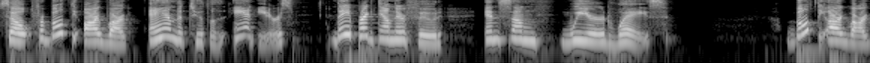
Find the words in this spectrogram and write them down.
So, for both the aardvark and the toothless anteaters, they break down their food in some weird ways. Both the aardvark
